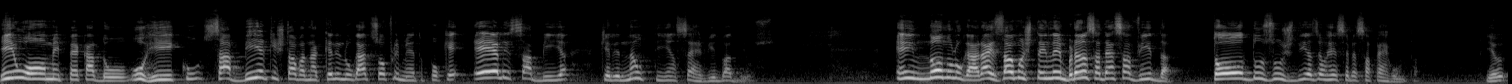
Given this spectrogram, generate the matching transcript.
E o homem pecador, o rico, sabia que estava naquele lugar de sofrimento, porque ele sabia que ele não tinha servido a Deus. Em nono lugar, as almas têm lembrança dessa vida. Todos os dias eu recebo essa pergunta. Eu,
